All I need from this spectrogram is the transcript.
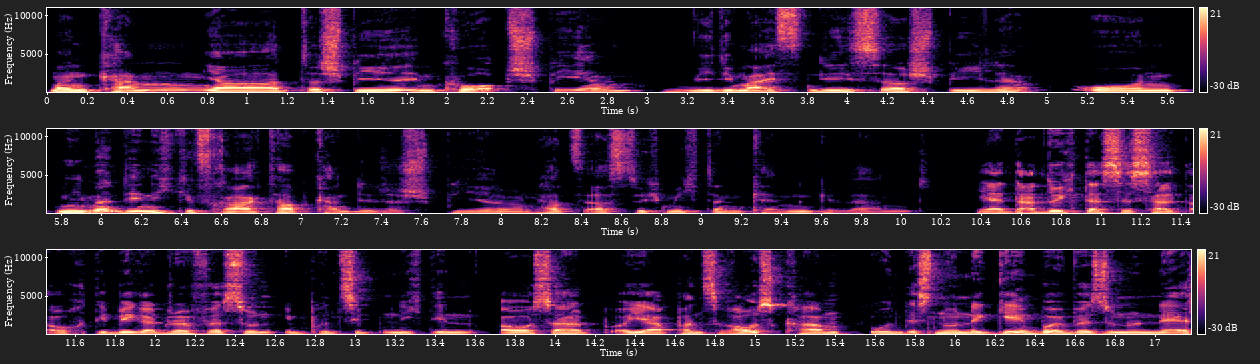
Man kann ja das Spiel im Koop spielen, wie die meisten dieser Spiele. Und niemand, den ich gefragt habe, kannte das Spiel und hat es erst durch mich dann kennengelernt. Ja, dadurch, dass es halt auch die Mega Drive-Version im Prinzip nicht in außerhalb Japans rauskam und es nur eine Gameboy-Version und eine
